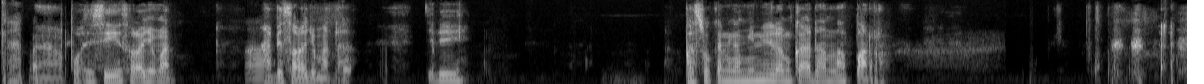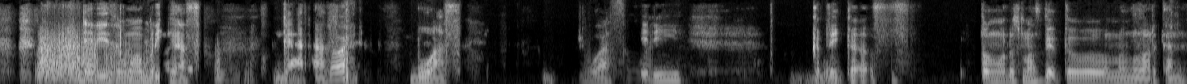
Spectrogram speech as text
Kenapa? Nah, posisi sholat Jumat. ah, Habis sholat Jumat lah. Jadi pasukan kami ini dalam keadaan lapar. Jadi semua beringas, ganas, Oh. buas. Buas semua. Jadi ketika pengurus masjid itu mengeluarkan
